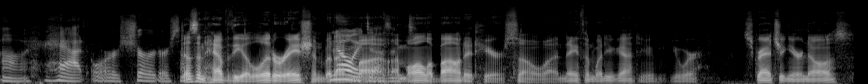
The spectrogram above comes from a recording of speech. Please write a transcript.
uh, hat or shirt or something. Doesn't have the alliteration, but No, I'm it uh, doesn't. I'm all about it here. So uh, Nathan, what do you got? You you were scratching your nose.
